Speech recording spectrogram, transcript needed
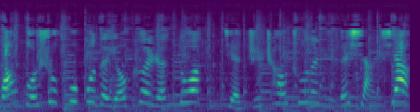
黄果树瀑布的游客人多，简直超出了你的想象。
